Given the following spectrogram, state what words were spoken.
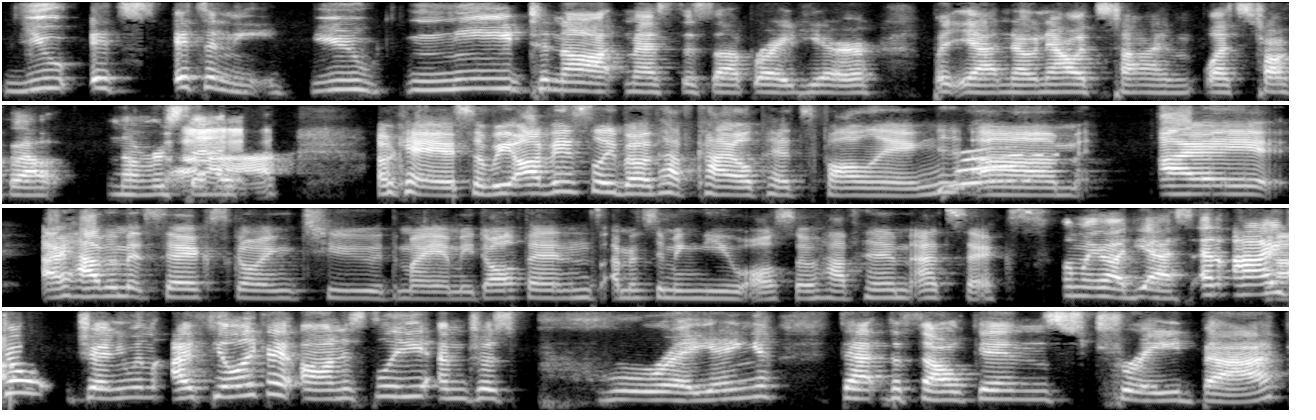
you it's it's a need. You need to not mess this up right here. But yeah, no, now it's time. Let's talk about number 7. Ah. Okay, so we obviously both have Kyle Pitts falling. Um I I have him at six going to the Miami Dolphins. I'm assuming you also have him at six. Oh my God, yes. And I yeah. don't genuinely, I feel like I honestly am just praying that the Falcons trade back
